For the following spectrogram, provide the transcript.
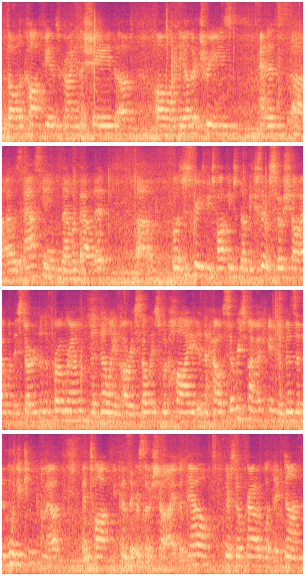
with all the coffee that's growing in the shade of all of the other trees. And as uh, I was asking them about it, um, it was just great to be talking to them because they were so shy when they started in the program that Nellie and Aricelis would hide in the house every time I came to visit and wouldn't even come out and talk because they were so shy. But now they're so proud of what they've done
